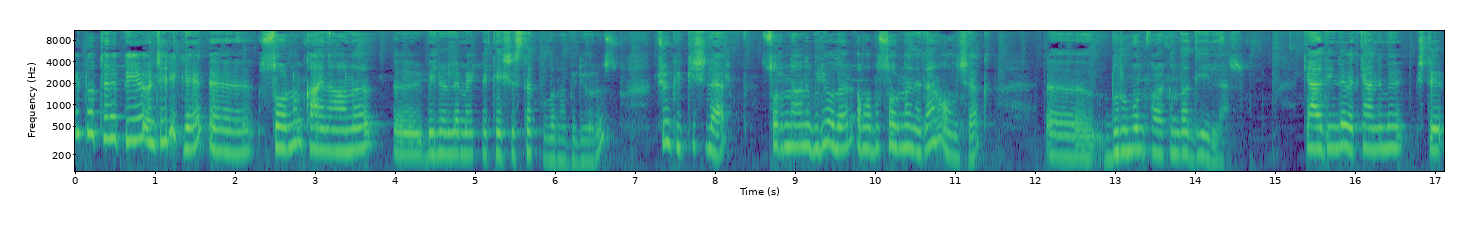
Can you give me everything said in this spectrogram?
Hipnoterapiye öncelikle e, sorunun kaynağını e, belirlemek ve teşhiste kullanabiliyoruz. Çünkü kişiler sorunlarını biliyorlar ama bu soruna neden olacak e, durumun farkında değiller. Geldiğinde evet kendimi işte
